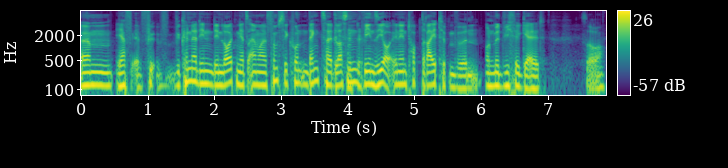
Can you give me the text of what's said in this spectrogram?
Ähm, ja, wir können ja den, den Leuten jetzt einmal fünf Sekunden Denkzeit lassen, wen sie in den Top 3 tippen würden und mit wie viel Geld. So.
